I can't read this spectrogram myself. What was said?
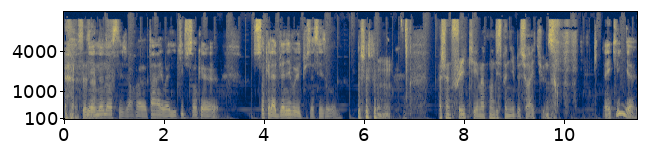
Mais ça. non, non, c'est genre pareil. Ouais, Nikki, tu sens que tu sens qu'elle a bien évolué depuis sa saison. Mm. Fashion Freak est maintenant disponible sur iTunes. Avec Ling.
